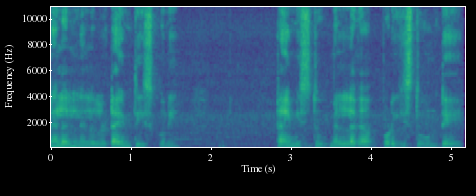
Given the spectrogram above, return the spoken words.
నెలలు నెలలు టైం తీసుకుని టైం ఇస్తూ మెల్లగా పొడిగిస్తూ ఉంటే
